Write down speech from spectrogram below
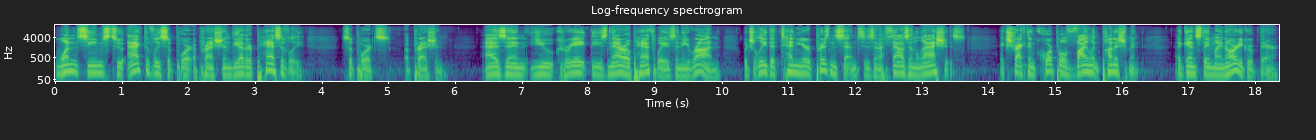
One seems to actively support oppression, the other passively supports oppression. As in, you create these narrow pathways in Iran, which lead to 10 year prison sentences and a thousand lashes, extracting corporal violent punishment against a minority group there.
